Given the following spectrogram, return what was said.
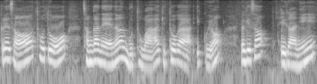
그래서 토도 정간에는 무토와 기토가 있고요. 여기서 일간이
